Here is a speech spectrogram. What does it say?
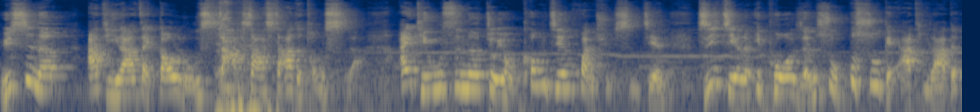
于是呢。阿提拉在高卢杀杀杀的同时啊，埃提乌斯呢就用空间换取时间，集结了一波人数不输给阿提拉的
